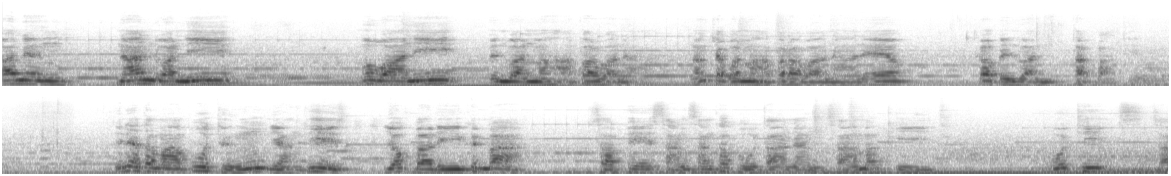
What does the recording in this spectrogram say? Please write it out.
อันหนึ่งนั้นวันนี้เมื่อวานนี้เป็นวันมหาปรารนา หลังจากวันมหาปรารนาแล้ว ก็เป็นวันตักบาตรเทวทีนี้อาตมาพูดถึงอย่างที่ยกบาลีขึ้นว่าสัพเพสังสังฆภูตานังสามัคคีวุฒิสา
